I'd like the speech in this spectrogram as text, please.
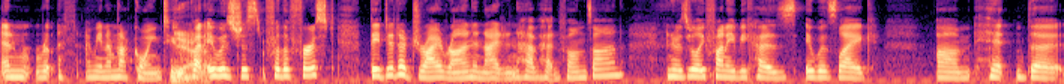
and re- I mean I'm not going to, Yeah. but it was just for the first they did a dry run and I didn't have headphones on, and it was really funny because it was like um hit the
